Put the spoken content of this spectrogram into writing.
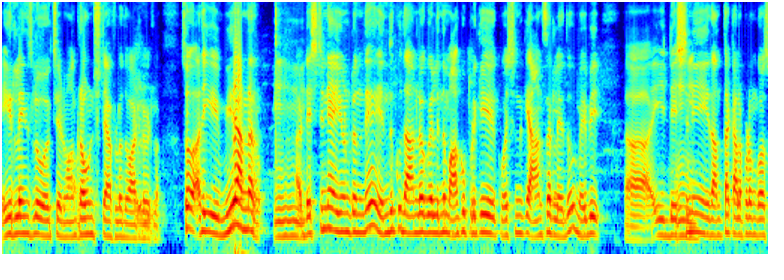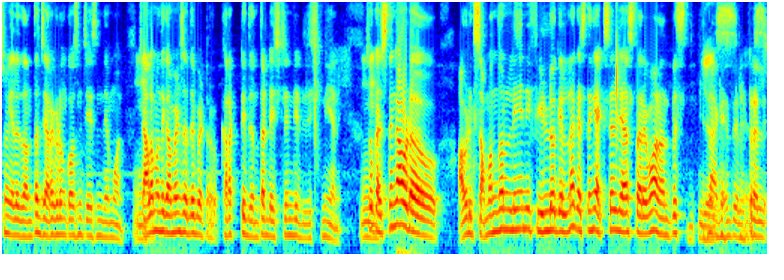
ఎయిర్లైన్స్లో వర్క్ చేయడం గ్రౌండ్ స్టాఫ్లో వాటిలో ఇట్లా. సో అది మీరే అన్నారు. డెస్టినీ అయి ఉంటుంది. ఎందుకు దానిలోకి వెళ్ళింది మాకు ఇప్పటికి క్వశ్చన్కి ఆన్సర్ లేదు. మేబీ ఈ డెస్టినీ ఇదంతా కలపడం కోసం ఇదంతా జరగడం కోసం చేసిందేమో అని. చాలా మంది కమెంట్స్ అదే పెట్టారు. కరెక్ట్ ఇదంతా డెస్టినీ డెస్టినీ అని. సో ఖచ్చితంగా ఆవిడ ఆవిడకి సంబంధం లేని ఫీల్డ్లోకి వెళ్ళినా ఖచ్చితంగా ఎక్సెల్ చేస్తారేమో అని అనిపిస్తుంది. నాకైతే లిటరల్లీ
